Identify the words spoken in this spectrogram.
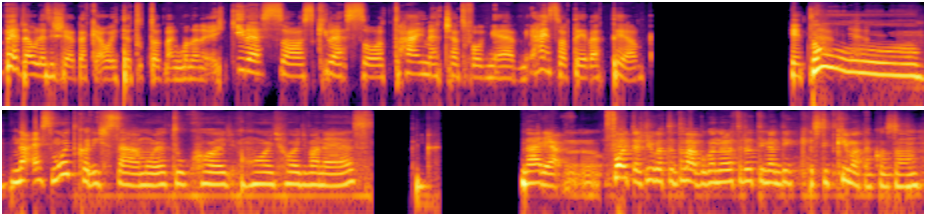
például ez is érdekel, hogy te tudtad megmondani, hogy ki lesz az, ki lesz ott, hány meccset fog nyerni, hányszor tévedtél? Kétszer? Ú, na ezt múltkor is számoltuk, hogy hogy, hogy van ez. Várjál, folytasd nyugodtan tovább a gondolatodat, én addig ezt itt kimatakozom.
